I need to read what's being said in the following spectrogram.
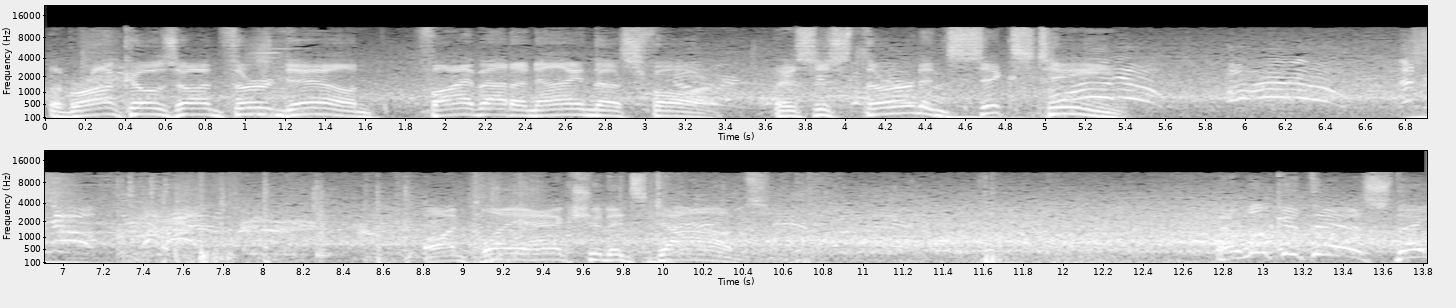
The Broncos on third down. Five out of nine thus far. This is third and 16. Ohio. Ohio. On play action, it's Dobbs. And look at this. They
